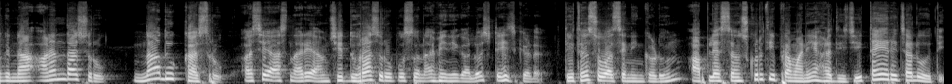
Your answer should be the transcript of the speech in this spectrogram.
मग ना आनंदाश्रू. ना दुःखाश्रू असे असणारे आमचे धुराश्रू पुसून आम्ही निघालो स्टेजकडं. तिथं सुवासिनींकडून आपल्या संस्कृतीप्रमाणे हळदीची तयारी चालू होती.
